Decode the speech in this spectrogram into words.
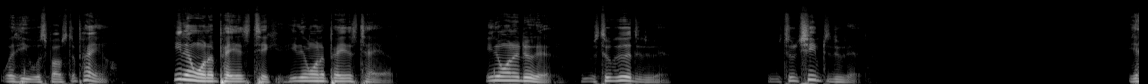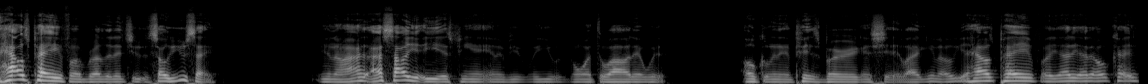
what he was supposed to pay him. He didn't want to pay his ticket. He didn't want to pay his tab. He didn't want to do that. He was too good to do that. He was too cheap to do that. Your house paid for, brother. That you so you say. You know, I, I saw your ESPN interview when you was going through all that with Oakland and Pittsburgh and shit. Like, you know, your house paid for yada yada. Okay,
